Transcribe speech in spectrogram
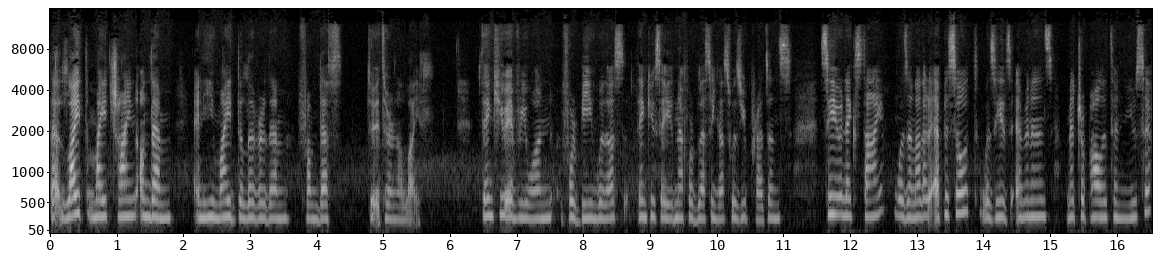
that light might shine on them and he might deliver them from death to eternal life. Thank you, everyone, for being with us. Thank you, Sayyidina, for blessing us with your presence. See you next time with another episode with His Eminence Metropolitan Youssef,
